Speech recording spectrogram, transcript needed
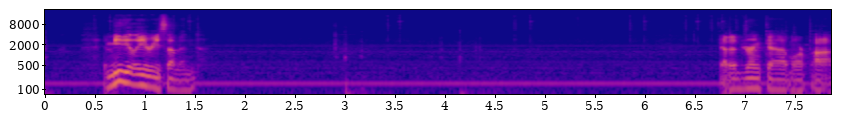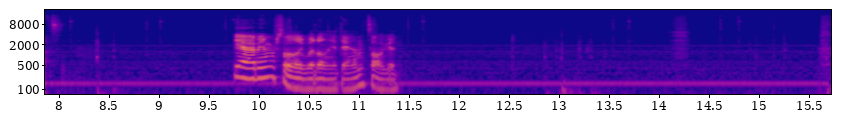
immediately resummoned. Gotta drink uh, more pots. Yeah, I mean, we're slowly whittling it down. It's all good.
